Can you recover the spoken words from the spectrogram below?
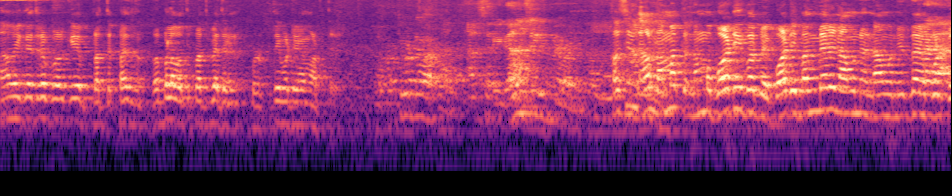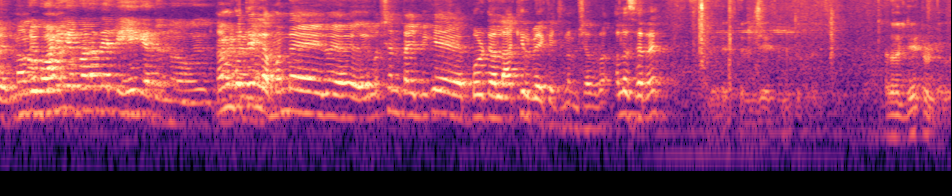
ನಾವೀಗ ಇದ್ರ ಬಗ್ಗೆ ಪ್ರತಿಭಟನೆ ಮಾಡ್ತೇವೆ. ನಾವು ನಮ್ಮ ನಮ್ಮ ಬಾಡಿ ಬರ್ಬೇಕು. ಬಾಡಿ ಬಂದ ಮೇಲೆ ನಾವು ನಾವು ನಿರ್ಧಾರ ಕೊಡ್ತೇವೆ ನಾವು ನಮ್ಗೆ ಗೊತ್ತಿಲ್ಲ. ಮೊನ್ನೆ ಇದು ಎಲೆಕ್ಷನ್ ಟೈಮಿಗೆ ಬೋರ್ಡ್ ಎಲ್ಲ ಹಾಕಿರ್ಬೇಕು ಹೆಚ್ಚಿನ ಅಂಶ ಅವರು. ಅಲ್ಲ ಸರ್ ಅದರಲ್ಲಿ ಡೇಟ್ ಉಂಟಲ್ಲ?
